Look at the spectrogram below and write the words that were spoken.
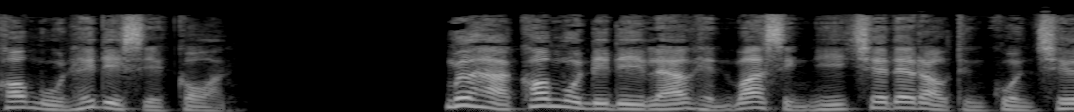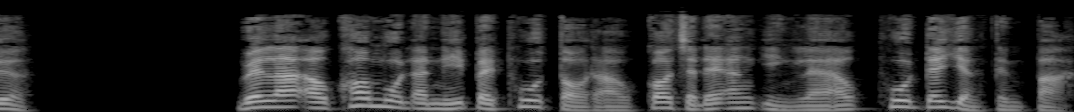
ข้อมูลให้ดีเสียก่อน เมื่อหาข้อมูลดีๆ แล้วเห็นว่าสิ่งนี้เชื่อได้เราถึงควรเชื่อ เวลาเอาข้อมูลอันนี้ไปพูดต่อเราก็จะได้อ้างอิงแล้ว พูดได้อย่างเต็มปาก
